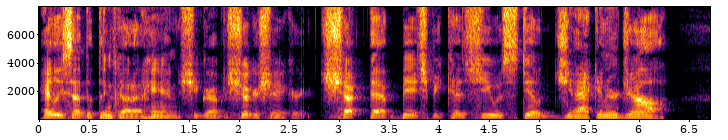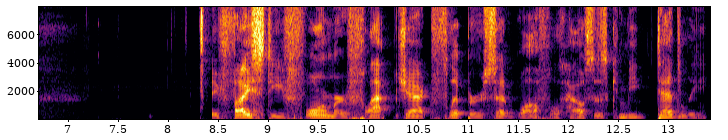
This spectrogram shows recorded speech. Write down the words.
Haley said that things got out of hand. She grabbed a sugar shaker and chucked that bitch because she was still jacking her jaw. A feisty former flapjack flipper said Waffle Houses can be deadly.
